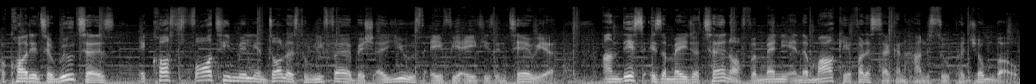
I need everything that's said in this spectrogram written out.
According to Reuters, it costs $40 million to refurbish a used A380's interior, and this is a major turnoff for many in the market for the second-hand Super Jumbo.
